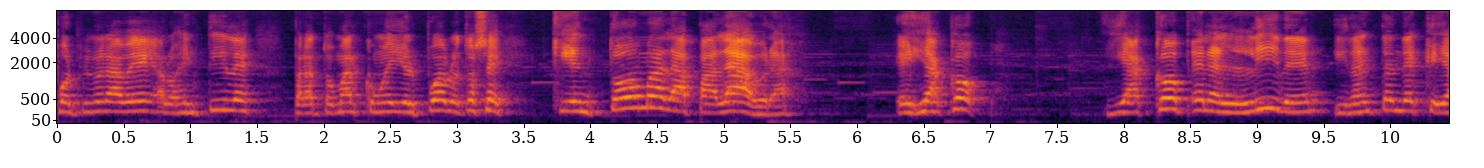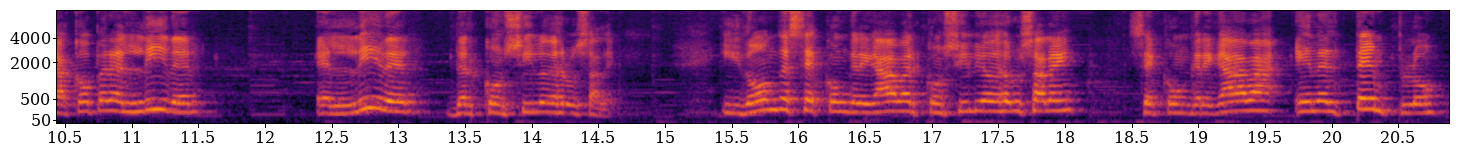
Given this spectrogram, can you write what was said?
por primera vez a los gentiles para tomar con ellos el pueblo. Entonces, quien toma la palabra es Jacob. Jacob era el líder, y da a entender que Jacob era el líder, el líder del concilio de Jerusalén. ¿Y dónde se congregaba el concilio de Jerusalén? Se congregaba en el templo,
